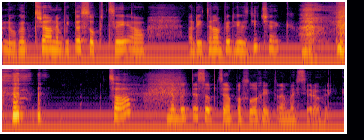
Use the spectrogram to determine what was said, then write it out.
Nebo třeba nebuďte sobci a, a dejte nám pět hvězdiček. Co? Nebuďte sobci a poslouchejte na si rohlík.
